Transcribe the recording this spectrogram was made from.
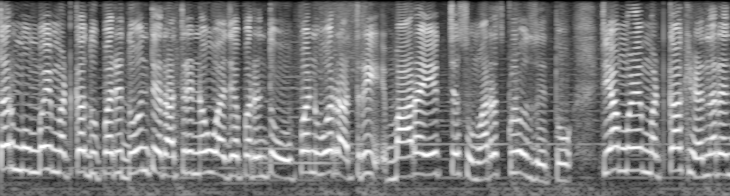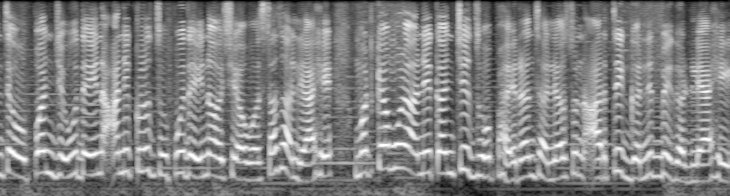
तर मुंबई मटका दुपारी दोन ते रात्री नऊ वाजेपर्यंत ओपन व रात्री बारा एकच्या सुमारास क्लोज येतो. त्यामुळे मटका खेळणाऱ्यांचे ओपन जेऊ देईन आणि क्लोज झोपू देईन अशी अवस्था झाली आहे. मटक्यामुळे अनेकांची झोप हैराण झाले असून आर्थिक गणित बिघडले आहे.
